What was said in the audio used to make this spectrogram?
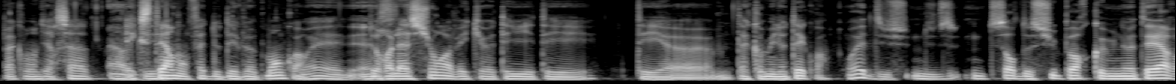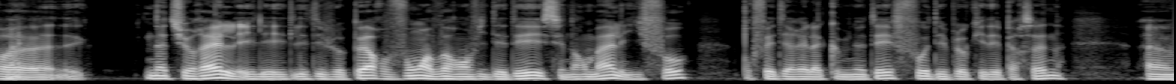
pas comment dire ça, Un externe en fait de développement, quoi. Ouais, De relation avec euh, tes, tes- tes, euh, ta communauté, quoi. Ouais, du- une, une sorte de support communautaire Ouais. euh, naturel et les, les développeurs vont avoir envie d'aider et c'est normal et il faut pour fédérer la communauté, il faut débloquer des personnes. Euh,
